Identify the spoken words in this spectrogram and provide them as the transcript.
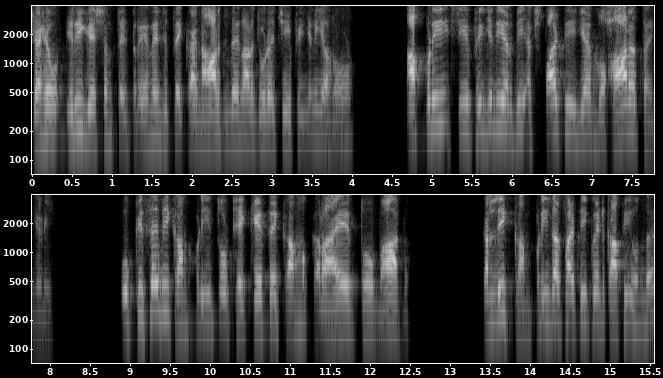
ਚਾਹੇ ਉਹ ਇਰੀਗੇਸ਼ਨ ਤੇ ਡਰੇਨੇਜ ਤੇ ਕੈਨਾਲਜ ਦੇ ਨਾਲ ਜੁੜੇ ਚੀਫ ਇੰਜੀਨੀਅਰ ਹੋਣ ਆਪਣੀ ਚੀਫ ਇੰਜੀਨੀਅਰ ਦੀ ਐਕਸਪਰਟਿਜ਼ ਹੈ, ਮੁਹਾਰਤ ਹੈ ਜਿਹੜੀ, ਉਹ ਕਿਸੇ ਵੀ ਕੰਪਨੀ ਤੋਂ ਠੇਕੇ ਤੇ ਕੰਮ ਕਰਾਏ ਤੋਂ ਬਾਅਦ ਕੱਲੀ ਕੰਪਨੀ ਦਾ ਸਰਟੀਫਿਕੇਟ ਕਾਫੀ ਹੁੰਦਾ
